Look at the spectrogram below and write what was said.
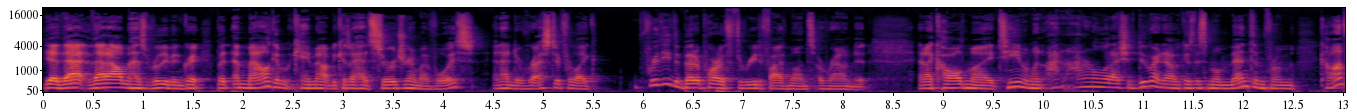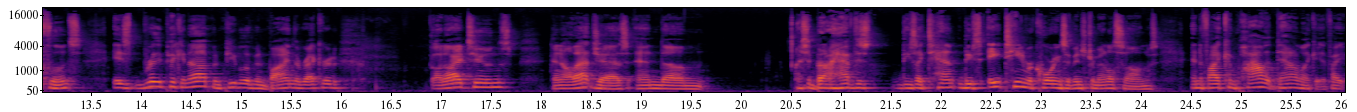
yeah, that, that album has really been great. But Amalgam came out because I had surgery on my voice and had to rest it for like really the better part of three to five months around it. And I called my team and went, I don't, I don't know what I should do right now because this momentum from Confluence is really picking up and people have been buying the record on iTunes and all that jazz. And um, I said, but I have this these like ten these eighteen recordings of instrumental songs, and if I compile it down, like if I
